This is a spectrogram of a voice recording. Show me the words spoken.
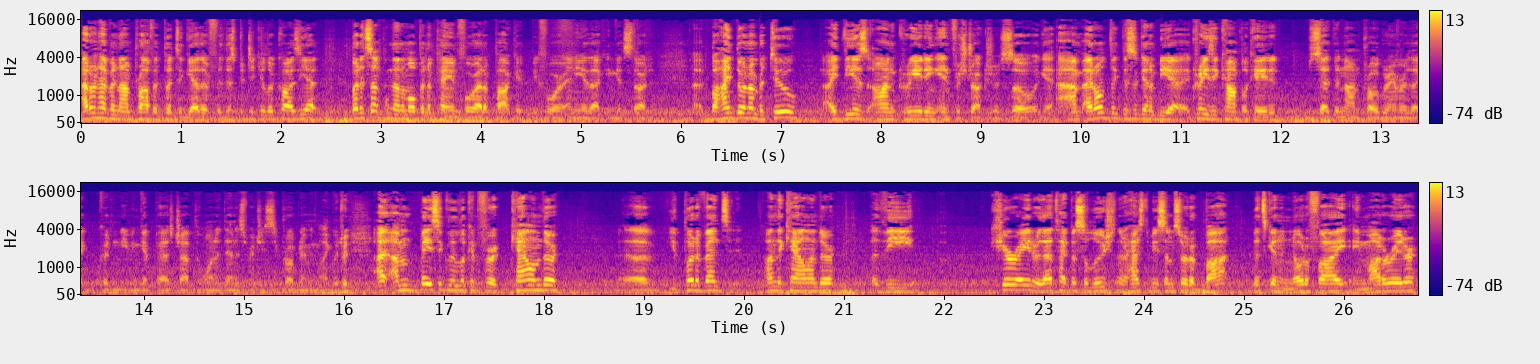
I don't have a nonprofit put together for this particular cause yet, but it's something that I'm open to paying for out of pocket before any of that can get started. Uh, behind door number two, ideas on creating infrastructure. So again, I do not think this is going to be a crazy complicated said the non-programmer that couldn't even get past chapter one of Dennis Ritchie's programming language. I, am basically looking for a calendar. Uh, you put events on the calendar. The curate or that type of solution, there has to be some sort of bot that's going to notify a moderator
